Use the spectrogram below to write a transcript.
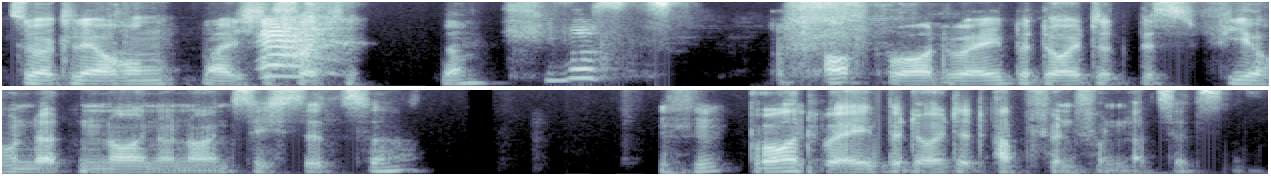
Zur Erklärung, weil ich das selbst nicht Was? Off-Broadway bedeutet bis 499 Sitze. Mhm. Broadway bedeutet ab 500 Sitzen.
